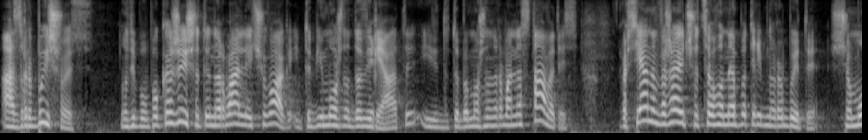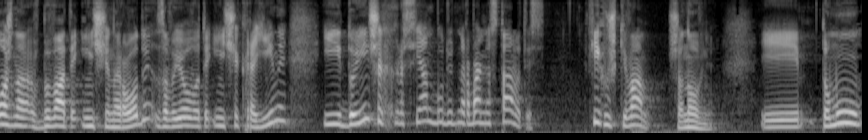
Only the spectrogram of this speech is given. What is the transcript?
А зроби щось. Ну, типу, покажи, що ти нормальний чувак, і тобі можна довіряти, і до тебе можна нормально ставитись. Росіяни вважають, що цього не потрібно робити, що можна вбивати інші народи, завойовувати інші країни, і до інших росіян будуть нормально ставитись. Фігушки вам, шановні. І тому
